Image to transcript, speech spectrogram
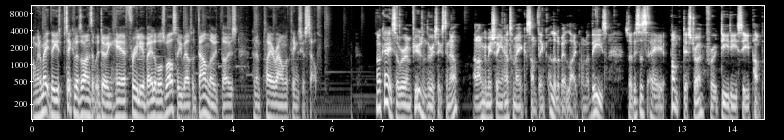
I'm going to make these particular designs that we're doing here freely available as well, so you'll be able to download those and then play around with things yourself. Okay, so we're in Fusion 360 now and I'm going to be showing you how to make something a little bit like one of these. So this is a pump distro for a DDC pump.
